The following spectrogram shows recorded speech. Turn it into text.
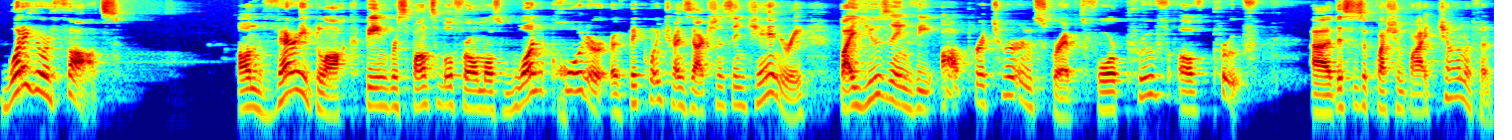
What are your thoughts on Veriblock being responsible for almost one quarter of Bitcoin transactions in January by using the op return script for proof of proof? Uh, this is a question by Jonathan.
